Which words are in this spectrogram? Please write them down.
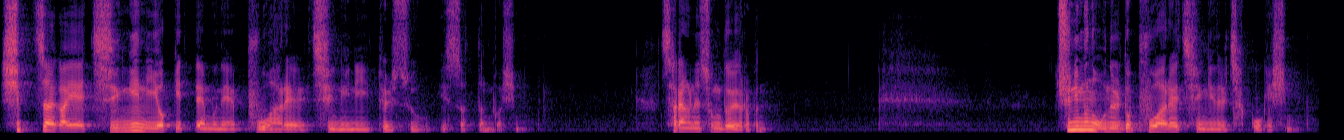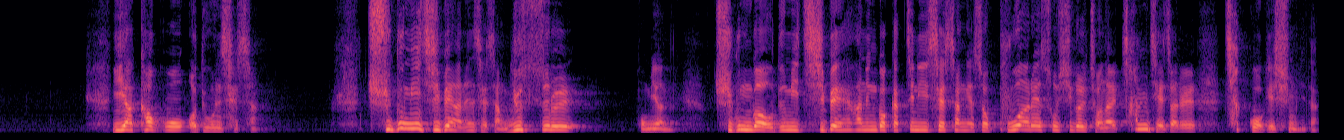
십자가의 증인이었기 때문에 부활의 증인이 될 수 있었던 것입니다. 사랑하는 성도 여러분, 주님은 오늘도 부활의 증인을 찾고 계십니다. 이 약하고 어두운 세상, 죽음이 지배하는 세상, 뉴스를 보면 죽음과 어둠이 지배하는 것 같은 이 세상에서 부활의 소식을 전할 참 제자를 찾고 계십니다.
